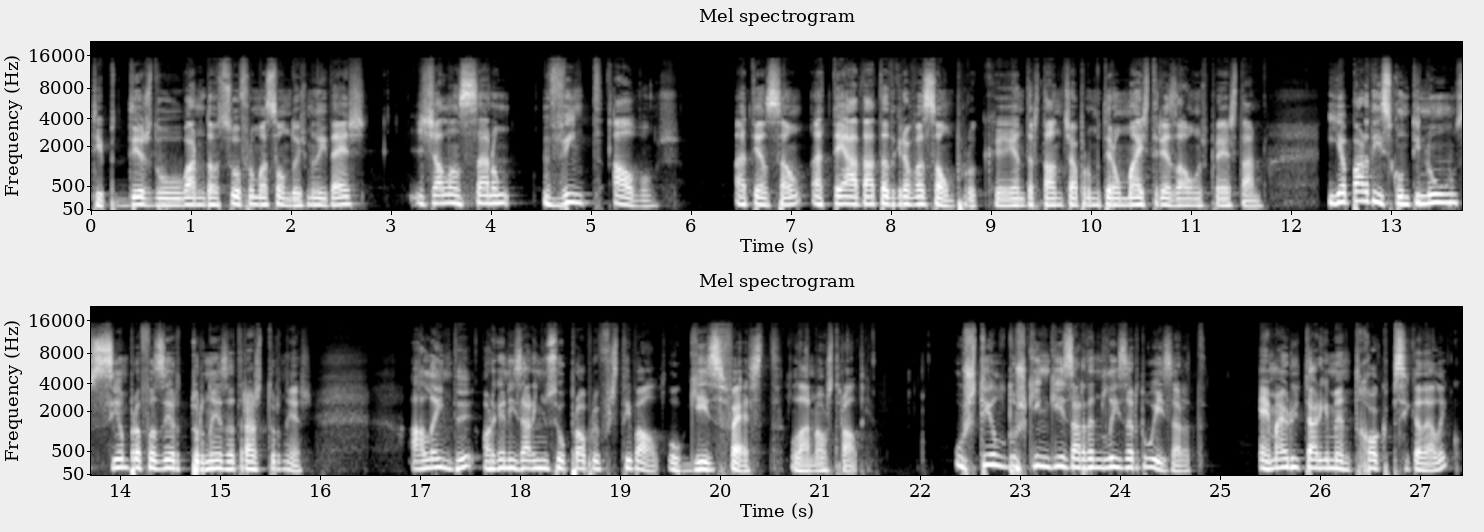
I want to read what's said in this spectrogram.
tipo, desde o ano da sua formação, 2010, já lançaram 20 álbuns. Atenção, até à data de gravação, porque entretanto já prometeram mais 3 álbuns para este ano. E a par disso, continuam sempre a fazer turnês atrás de turnês além de organizarem o seu próprio festival, o Giz Fest, lá na Austrália. O estilo dos King Gizzard and Lizard Wizard é maioritariamente rock psicadélico,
